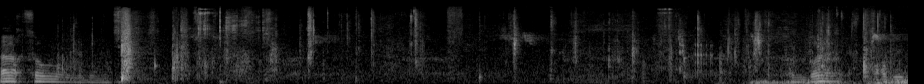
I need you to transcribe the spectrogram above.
هذا تصور والله عظيم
